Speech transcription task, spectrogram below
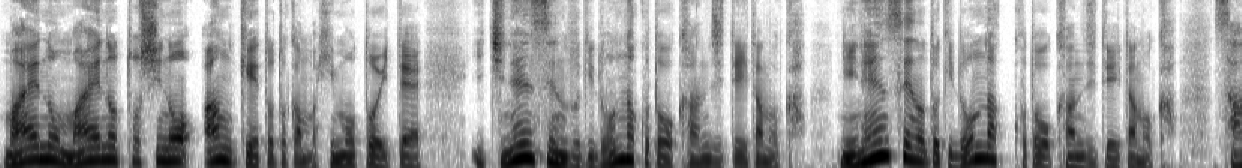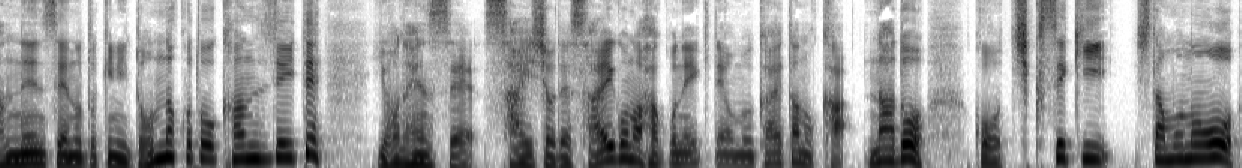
前の前の年のアンケートとかも紐解いて、1年生の時どんなことを感じていたのか、2年生の時どんなことを感じていたのか、3年生の時にどんなことを感じていて、4年生、最初で最後の箱根駅伝を迎えたのか、など、こう蓄積したものを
